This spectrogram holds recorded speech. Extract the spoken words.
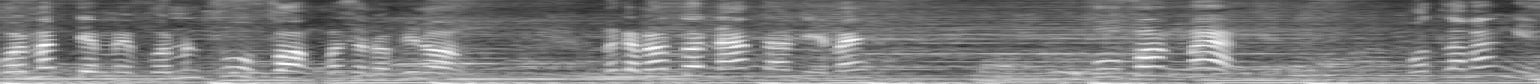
ฝนมันเต็มไอ้ฝนมันฟูฟ่องมาสำหรับพี่น้องมันกับน้องต้นน้ำตามนี่ไหมฟูฟ่องมากหมดละมั้งนี่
